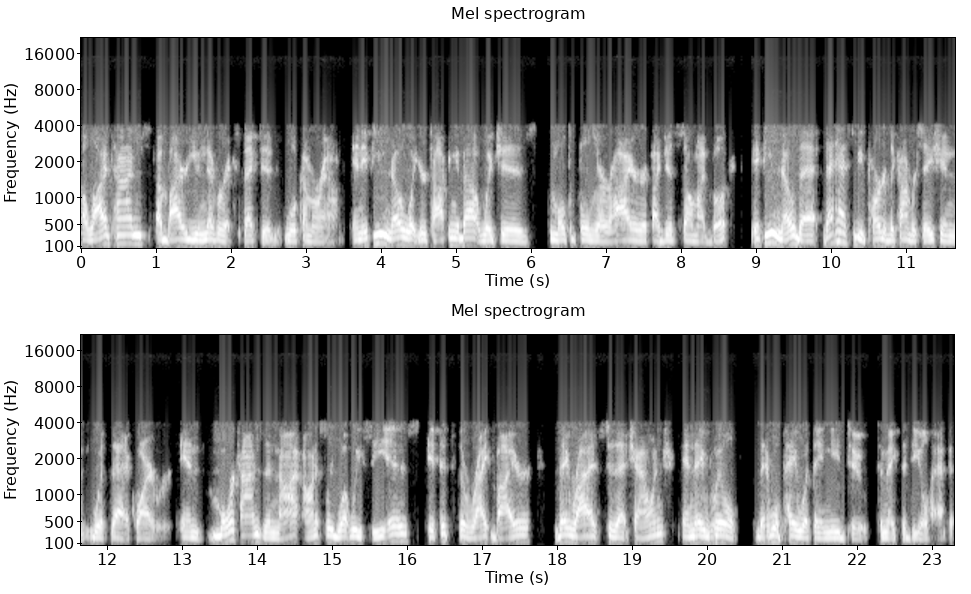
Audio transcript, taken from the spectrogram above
a lot of times a buyer you never expected will come around. And if you know what you're talking about, which is multiples are higher if I just sell my book, if you know that, that has to be part of the conversation with that acquirer. And more times than not, honestly, what we see is if it's the right buyer, they rise to that challenge and they will they will pay what they need to to make the deal happen.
